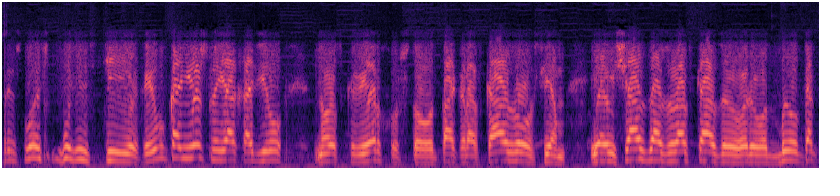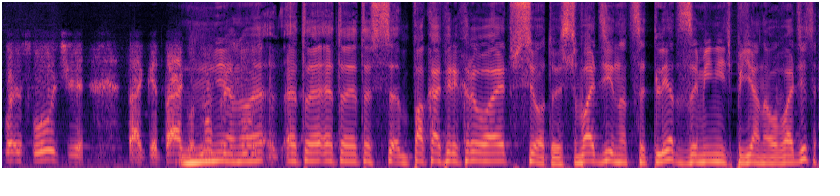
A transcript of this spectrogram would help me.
пришлось навести их. И, ну, конечно, я ходил нос кверху, что вот так рассказывал всем. Я и сейчас даже рассказываю, говорю, вот был такой случай, так и так. Вот, ну, Не, пришлось- ну это, это, это пока перекрывает все. То есть в 11 лет заменить пьяного водителя.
